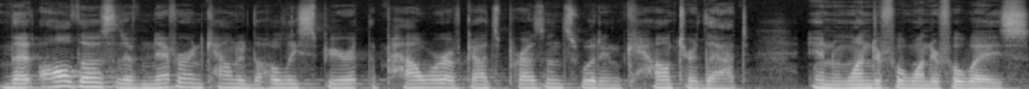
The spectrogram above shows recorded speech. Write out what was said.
that all those that have never encountered the Holy Spirit, the power of God's presence, would encounter that in wonderful, wonderful ways.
